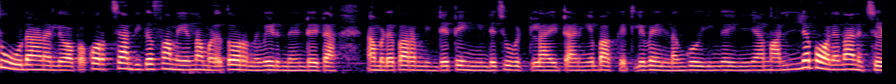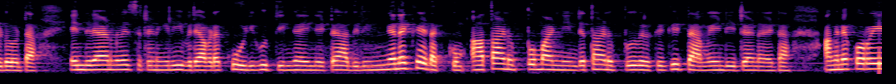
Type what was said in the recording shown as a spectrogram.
ചൂടാണല്ലോ. അപ്പോൾ കുറച്ചധികം സമയം നമ്മൾ തുറന്ന് വിടുന്നുണ്ട് കേട്ടോ. നമ്മുടെ പറമ്പിന്റെ തെങ്ങിന്റെ ചുവട്ടിലായിട്ടാണെങ്കിൽ ബക്കറ്റിൽ വെള്ളം കോരിയും കഴിഞ്ഞ് ഞാൻ നല്ല പോലെ നനച്ചിടും കേട്ടോ. എന്തിനാണെന്ന് വെച്ചിട്ടുണ്ടെങ്കിൽ ഇവർ അവിടെ കുഴി കുത്തിയും കഴിഞ്ഞിട്ട് അതിലിങ്ങനെ കിടക്കും. ആ തണുപ്പ് മണ്ണിന്റെ തണുപ്പ് ഇവർക്ക് കിട്ടാൻ വേണ്ടിയിട്ടാണ് കേട്ടോ. അങ്ങനെ കുറേ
